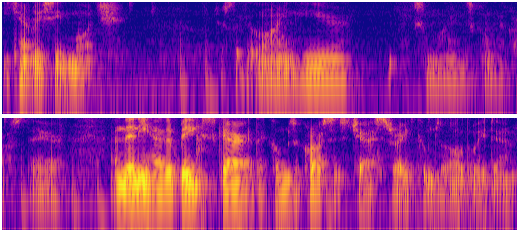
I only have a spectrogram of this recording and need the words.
you can't really see much. Just like a line here, some lines coming across there. And then he has a big scar that comes across his chest, right? Comes all the way down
